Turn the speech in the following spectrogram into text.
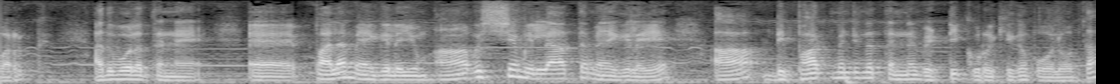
വർക്ക് അതുപോലെ തന്നെ പല മേഖലയും ആവശ്യമില്ലാത്ത മേഖലയെ ആ ഡിപ്പാർട്ട്മെന്റിനെ തന്നെ വെട്ടിക്കുറയ്ക്കുക പോലത്തെ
